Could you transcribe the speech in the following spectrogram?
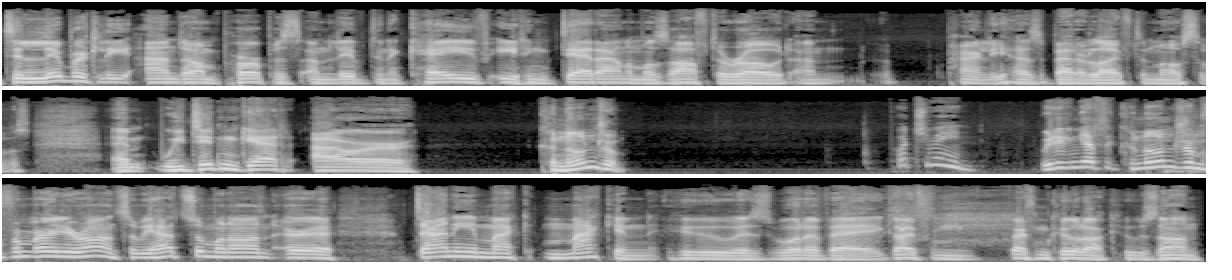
deliberately and on purpose and lived in a cave eating dead animals off the road and apparently has a better life than most of us. Um, we didn't get our conundrum. What do you mean? We didn't get the conundrum from earlier on, so we had someone on, uh, Danny Mac- Mackin, who is one of a guy from guy from Coolock who was on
